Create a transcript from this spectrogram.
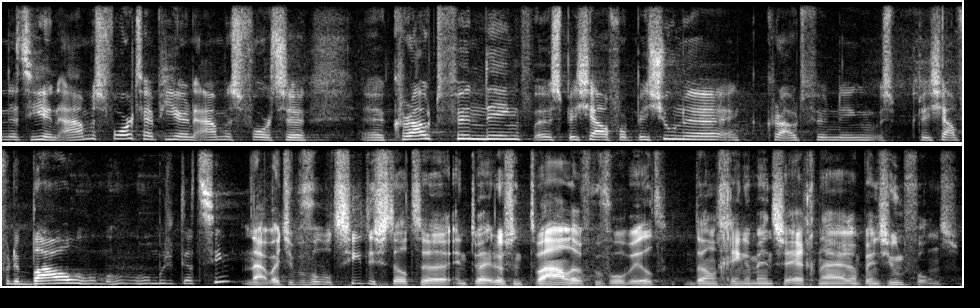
net hier in Amersfoort, heb je hier een Amersfoortse crowdfunding, eh, speciaal voor pensioenen en crowdfunding speciaal voor de bouw. Hoe, hoe, hoe moet ik dat zien? Nou, wat je bijvoorbeeld ziet is dat eh, in 2012 bijvoorbeeld, dan gingen mensen echt naar een pensioenfonds.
